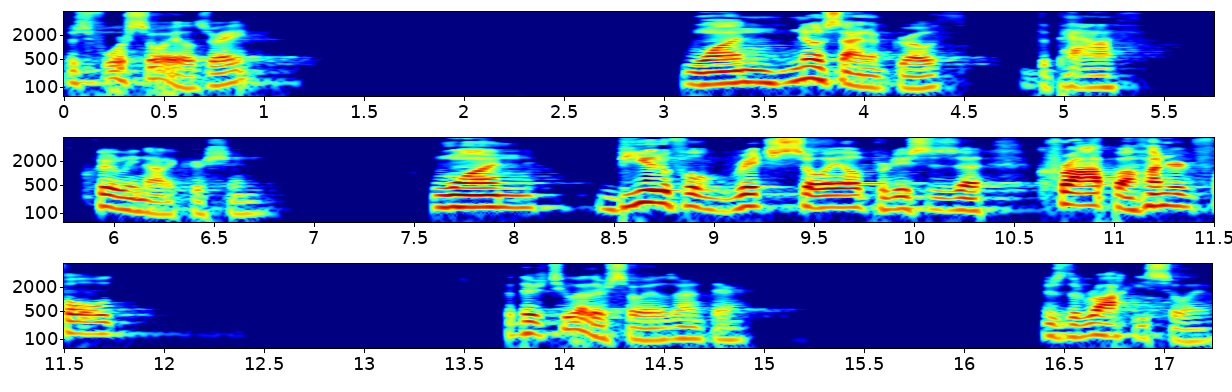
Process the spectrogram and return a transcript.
There's four soils, right? One, no sign of growth, the path clearly not a Christian. One beautiful, rich soil produces a crop a hundredfold. But there's two other soils, aren't there? There's the rocky soil.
